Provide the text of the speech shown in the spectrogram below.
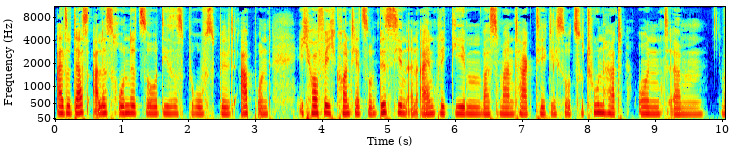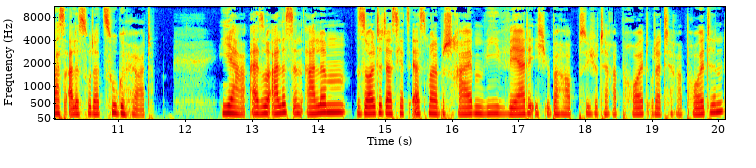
Also das alles rundet so dieses Berufsbild ab und ich hoffe, ich konnte jetzt so ein bisschen einen Einblick geben, was man tagtäglich so zu tun hat und ähm, was alles so dazugehört. Ja, also alles in allem sollte das jetzt erstmal beschreiben, wie werde ich überhaupt Psychotherapeut oder Therapeutin.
